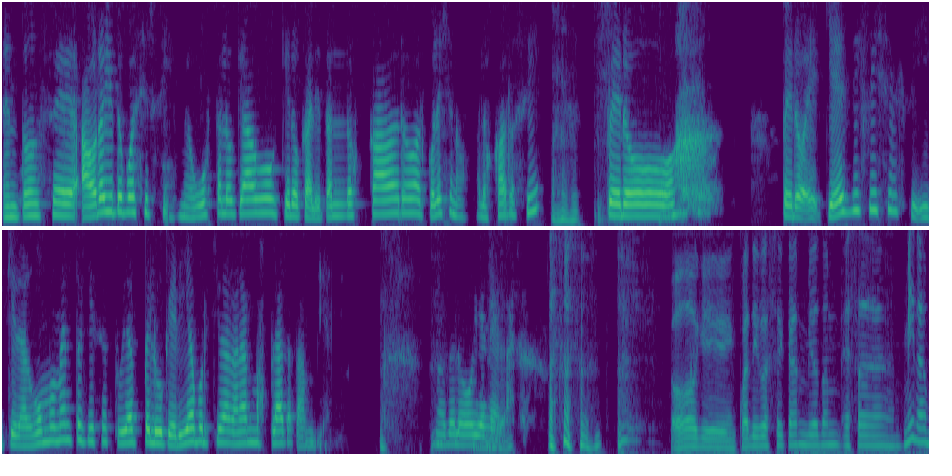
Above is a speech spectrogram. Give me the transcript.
Entonces, ahora yo te puedo decir, sí, me gusta lo que hago, quiero calentar los cabros, al colegio no, a los cabros sí, pero, pero eh, que es difícil, sí, y que en algún momento quise estudiar peluquería porque iba a ganar más plata también. No te lo voy a negar. Oh, que cuático ese cambio, esa... Mira,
